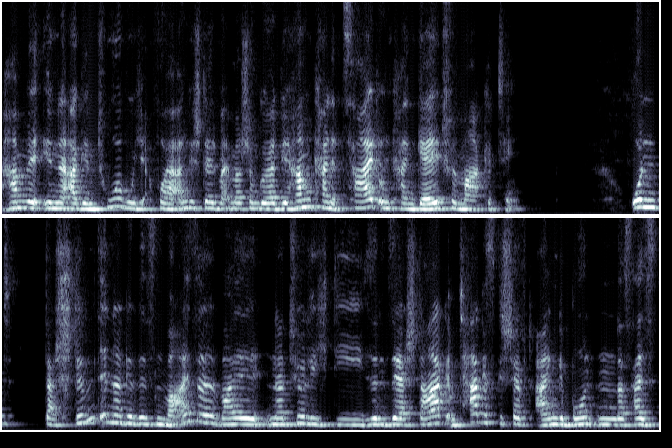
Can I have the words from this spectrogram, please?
haben wir in der Agentur, wo ich vorher angestellt war, immer schon gehört, wir haben keine Zeit und kein Geld für Marketing. Und das stimmt in einer gewissen Weise, weil natürlich die sind sehr stark im Tagesgeschäft eingebunden. Das heißt,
